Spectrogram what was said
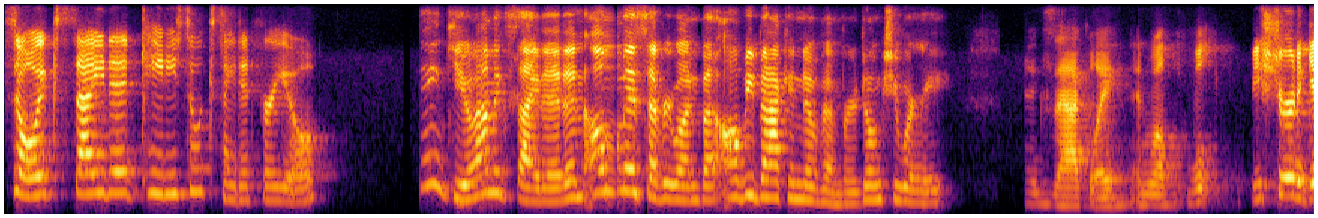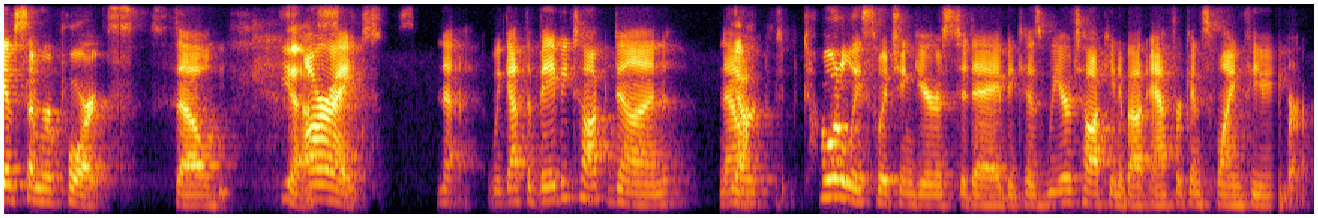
So excited. Katie, so excited for you. thank you. I'm excited, and I'll miss everyone, but I'll be back in November. Don't you worry. Exactly. And we'll we'll be sure to give some reports. So, Yeah. all right. Now we got the baby talk done. Now Yeah. we're totally switching gears today because we are talking about African swine fever.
